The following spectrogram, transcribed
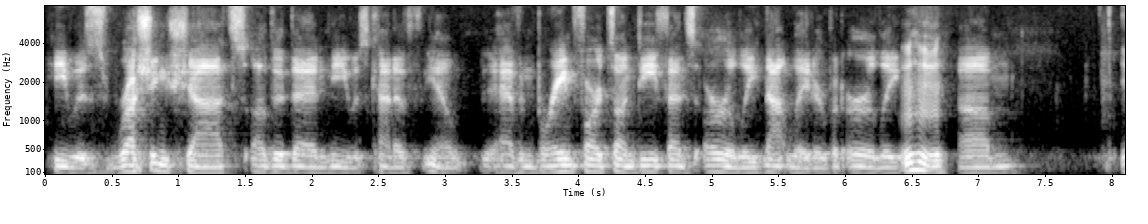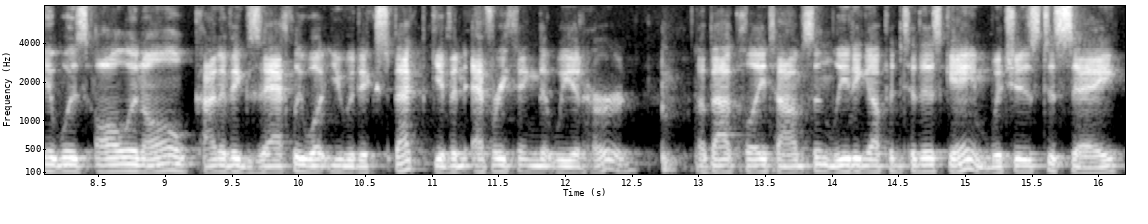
he was rushing shots, other than he was kind of you know having brain farts on defense early, not later, but early. Mhm. Um, it was all in all kind of exactly what you would expect given everything that we had heard about Klay Thompson leading up into this game, which is to say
